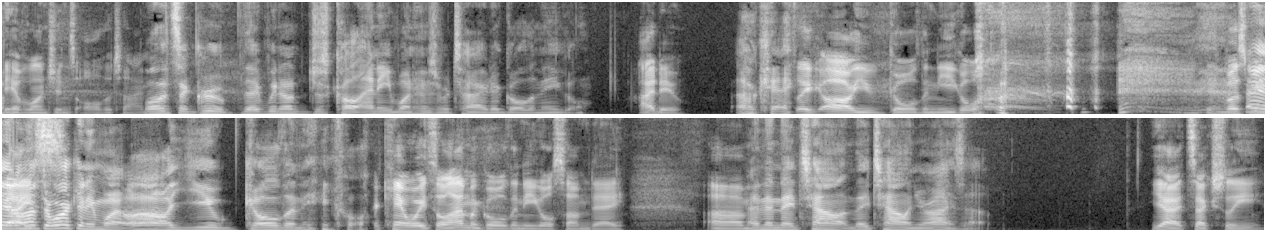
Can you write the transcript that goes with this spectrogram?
They have luncheons all the time. Well, it's a group that we don't just call anyone who's retired a Golden Eagle. I do. Okay. It's like, oh, you golden eagle. it must be Hey, I don't have to work anymore. Oh, you Golden Eagle. I can't wait till I'm a golden eagle someday. Um, And then they talent they talent your eyes up. yeah, it's actually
